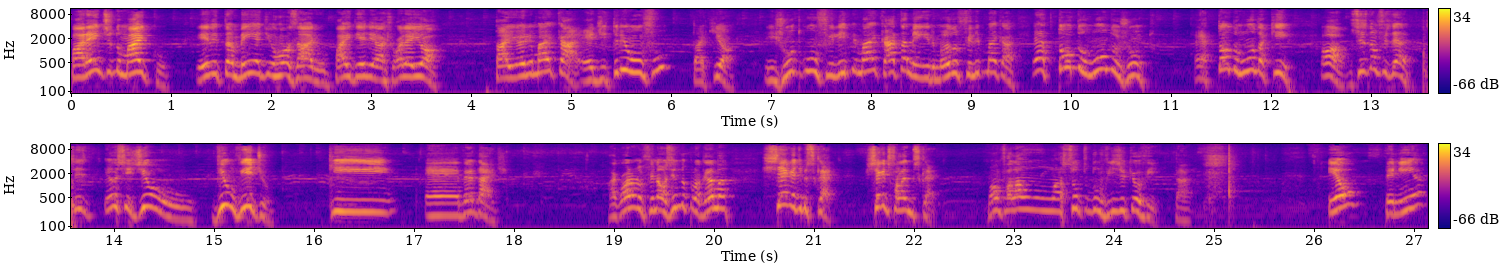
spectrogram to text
Parente do Maico, ele também é de Rosário. O pai dele acha. Olha aí, ó. Tayane Maicá. É de Triunfo. Tá aqui, ó. E junto com o Felipe Maicá também, irmã do Felipe Maicá. É todo mundo junto. É todo mundo aqui. Ó, vocês não fizeram. Vocês, eu esse dia eu vi um vídeo que é verdade. Agora no finalzinho do programa, chega de bicicleta. Chega de falar de bicicleta. Vamos falar um assunto de um vídeo que eu vi, tá? Eu, Peninha,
